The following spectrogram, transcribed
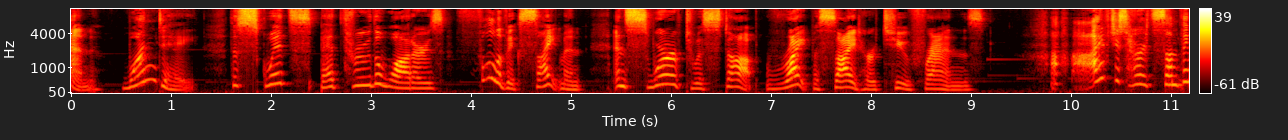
Then, one day, the squid sped through the waters, full of excitement, and swerved to a stop right beside her two friends. I- have just heard something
